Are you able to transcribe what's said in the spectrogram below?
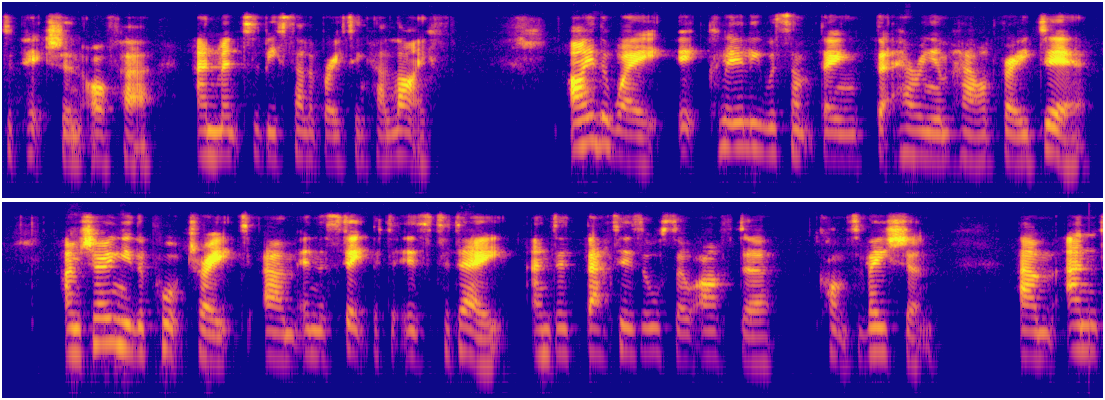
depiction of her and meant to be celebrating her life. Either way, it clearly was something that Herringham held very dear. I'm showing you the portrait um, in the state that it is today, and that is also after conservation. Um, and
